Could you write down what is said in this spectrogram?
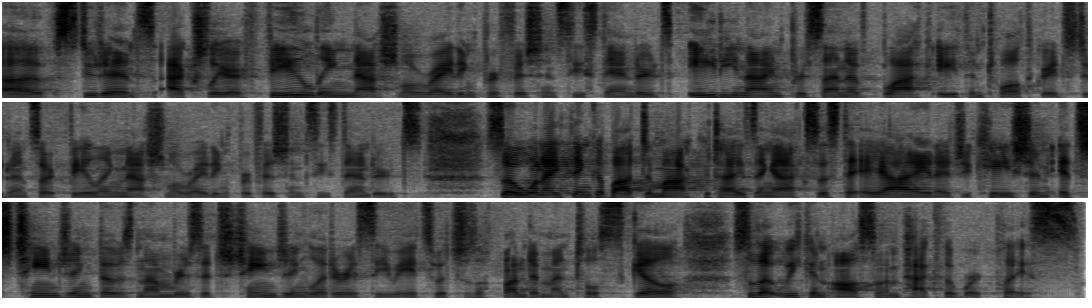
of students actually are failing national writing proficiency standards. 89% of black 8th and 12th grade students are failing national writing proficiency standards. So when I think about democratizing access to AI in education, it's changing those numbers numbers, it's changing literacy rates, which is a fundamental skill, so that we can also impact the workplace.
